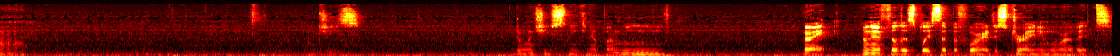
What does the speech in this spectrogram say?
Hmm. Jeez. I don't want you sneaking up on me. Alright, I'm gonna fill this place up before I destroy any more of it.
